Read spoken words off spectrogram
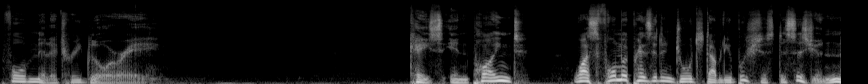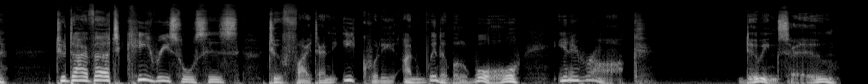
for military glory. Case in point was former President George W. Bush's decision to divert key resources to fight an equally unwinnable war in Iraq. Doing so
